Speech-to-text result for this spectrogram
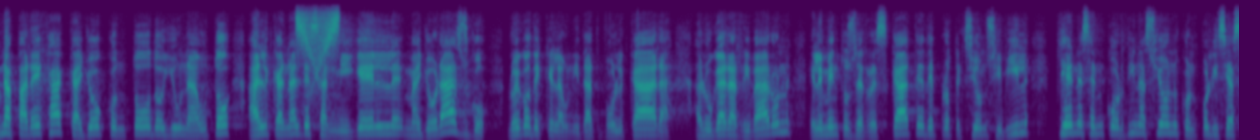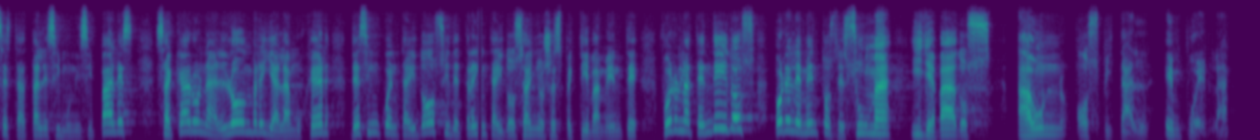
Una pareja cayó con todo y un auto al canal de San Miguel Mayorazgo, luego de que la unidad volcara. Al lugar arribaron elementos de rescate de protección civil, quienes en coordinación con policías estatales y municipales sacaron al hombre y a la mujer de 52 y de 32 años respectivamente. Fueron atendidos por elementos de suma y llevados a un hospital en Puebla.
